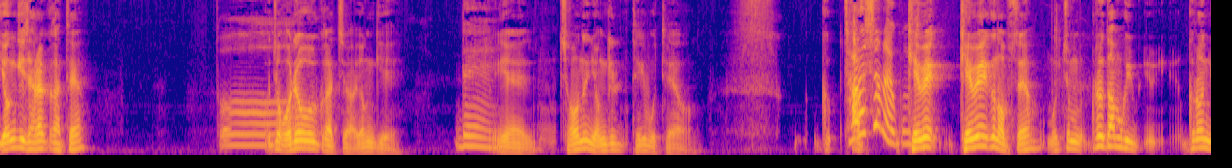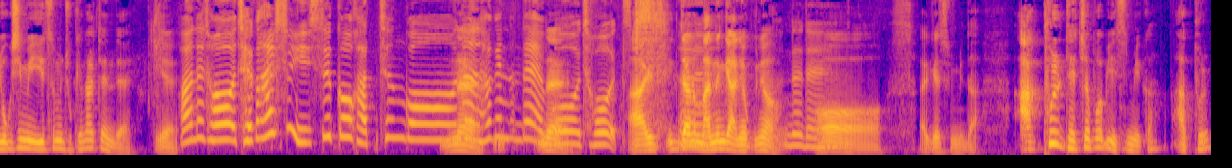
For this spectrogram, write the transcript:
연기 잘할 것 같아요? 뭐 좀 어려울 것 같죠, 연기. 네. 예, 저는 연기를 되게 못해요. 그, 잘하시잖아요. 아. 계획 계획은 없어요? 뭐 좀 그래도 한번 그런 욕심이 있으면 좋긴 할 텐데. 예. 아 근데 저 제가 할 수 있을 것 같은 거는 네. 하겠는데 네. 뭐저 아 일- 일단은 네. 맞는 게 아니었군요. 네 네. 어, 알겠습니다. 악플 대처법이 있습니까? 악플?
